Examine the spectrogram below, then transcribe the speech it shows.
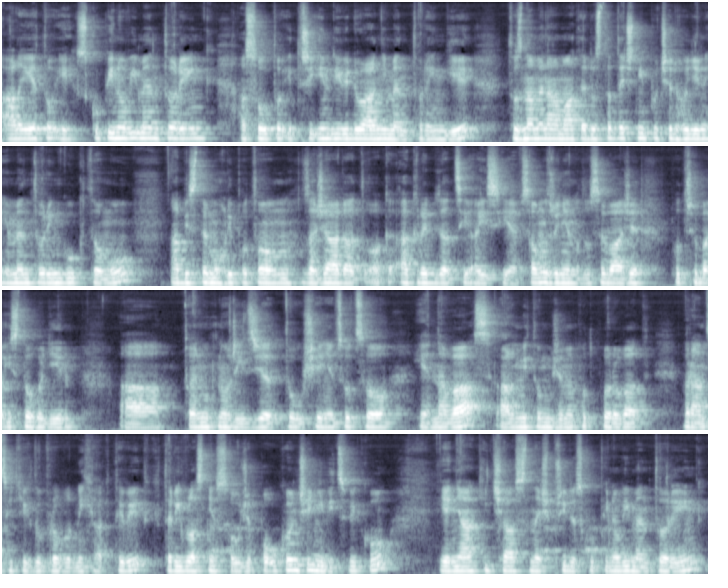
ale je to i skupinový mentoring a jsou to i tři individuální mentoringy. To znamená, máte dostatečný počet hodin i mentoringu k tomu, abyste mohli potom zažádat o akreditaci ICF. Samozřejmě na to se váže potřeba i 100 hodin a to je nutno říct, že to už je něco, co je na vás, ale my to můžeme podporovat v rámci těch doprovodných aktivit, které vlastně jsou, že po ukončení výcviku je nějaký čas, než přijde skupinový mentoring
